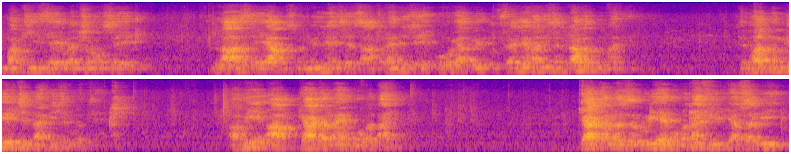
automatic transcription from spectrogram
मक्खी से, मच्छरों से, लाल से, आपस में मिलने से, साथ रहने से एक हो या तो तो फैलने वाली संक्रामक बीमारी है। तो बहुत गंभीर चिंता की ज़रूरत है। अभी आप क्या कर रहे हैं वो बताएँ। क्या करना ज़रूरी है वो बताएँ। फ़ील्ड के अफसर भी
